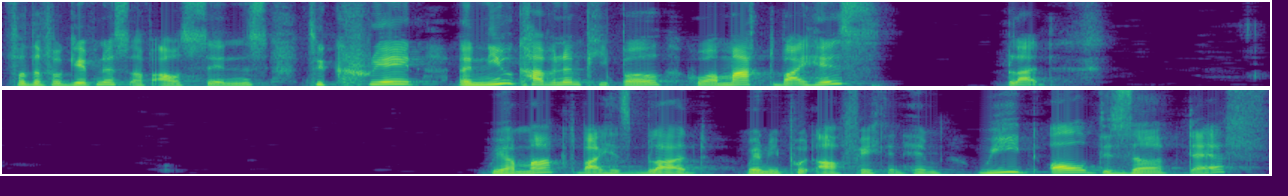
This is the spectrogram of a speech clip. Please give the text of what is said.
for the forgiveness of our sins to create a new covenant people who are marked by his blood. We are marked by his blood when we put our faith in him. We all deserve death.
